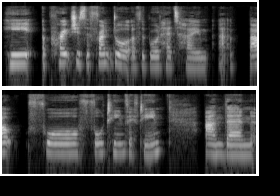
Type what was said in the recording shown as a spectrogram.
He approaches the front door of the Broadheads home at about 4 14 15 and then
